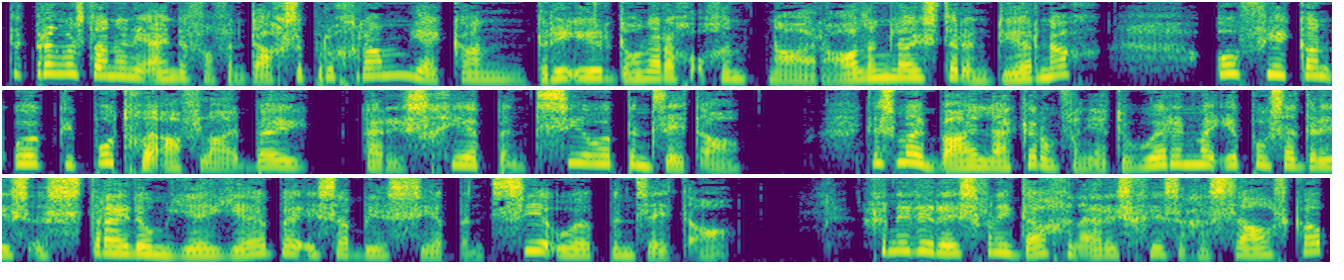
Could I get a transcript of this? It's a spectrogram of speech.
Dit bring ons dan aan die einde van vandag se program. Jy kan 3 uur donderdagoggend na herhaling luister in deernag of jy kan ook die potgooi aflaai by rsg.co.za. Dis my baie lekker om van jou te hoor en my e-posadres is strydom@sabc.co.za. Geniet die res van die dag in RSG se geselskap.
